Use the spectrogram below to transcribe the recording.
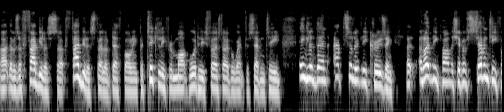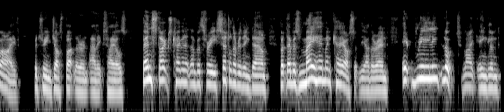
Uh, there was a fabulous, uh, fabulous spell of death bowling, particularly from Mark Wood, whose first over went for 17. England then absolutely cruising. Uh, an opening partnership of 75 between Jos Buttler and Alex Hales. Ben Stokes came in at number three, settled everything down, but there was mayhem and chaos at the other end. It really looked like England,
